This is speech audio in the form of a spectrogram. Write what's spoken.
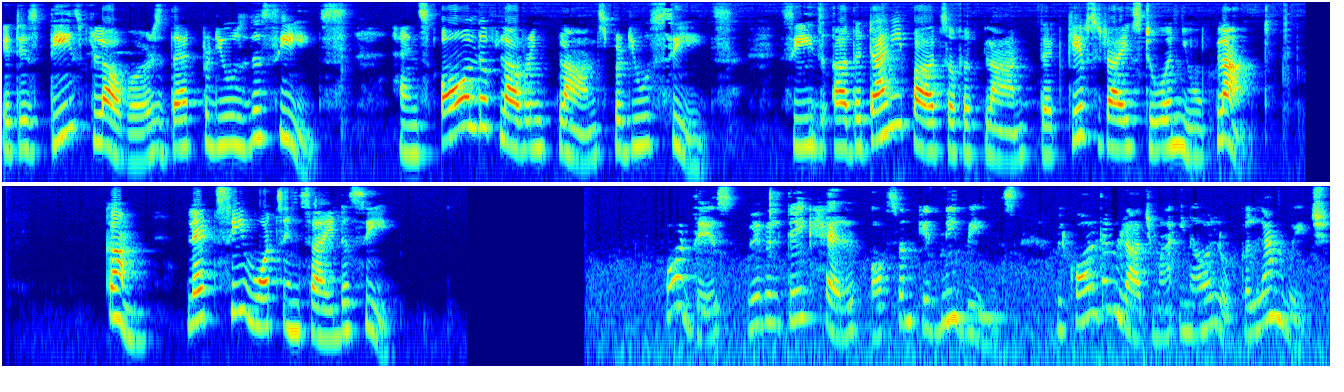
It is these flowers that produce the seeds. Hence, all the flowering plants produce seeds. Seeds are the tiny parts of a plant that gives rise to a new plant. Come, let's see what's inside the seed. For this, we will take help of some kidney beans. We call them rajma in our local language.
